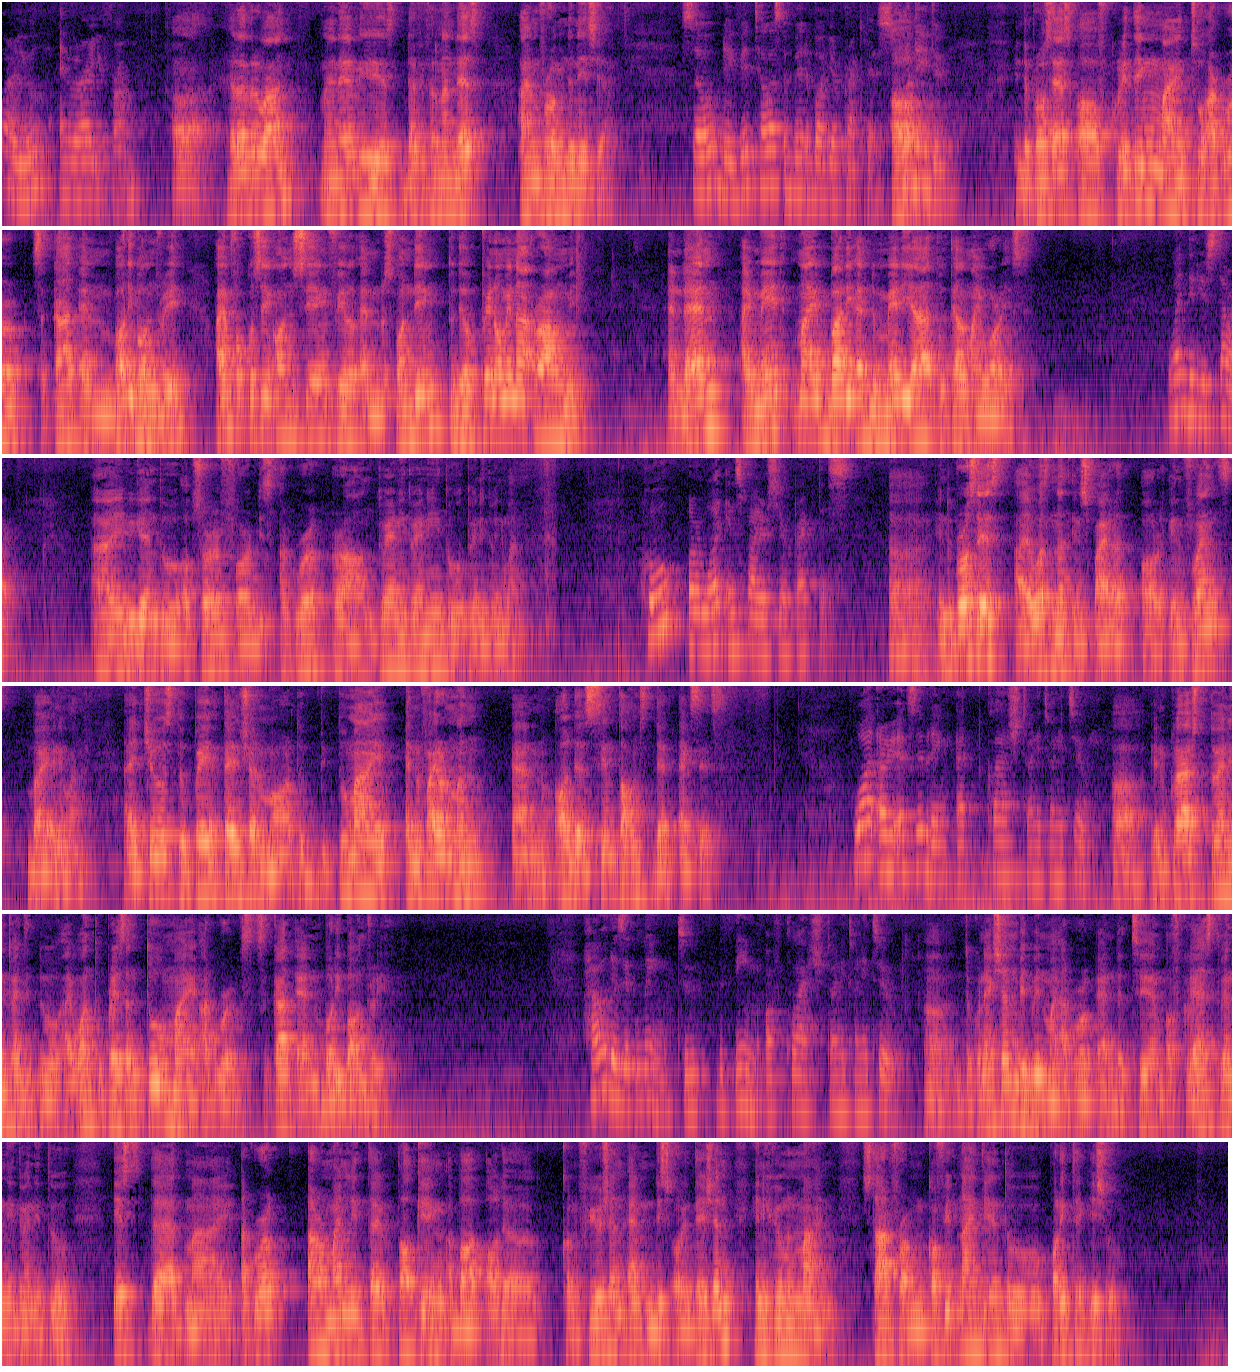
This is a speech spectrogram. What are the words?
Who are you and where are you from? Uh, hello everyone, my name is David Fernandez. I'm from Indonesia. So, David, tell us a bit about your practice. Uh, what do you do? In the process of creating my two artwork, Sekat and Body Boundary, I am focusing on seeing, feel, and responding to the phenomena around me. And then I made my body and the media to tell my worries. When did you start? I began to observe for this artwork around 2020 to 2021. Who or what inspires your practice? Uh, in the process, I was not inspired or influenced by anyone. I choose to pay attention more to, to my environment and all the symptoms that exist. What are you exhibiting at Clash 2022? Uh, in Clash 2022, I want to present two my artworks, Sekat and Body Boundary. How does it link to the theme of Clash 2022? Uh, the connection between my artwork and the theme of Clash 2022 is that my artwork are mainly talking about all the confusion and disorientation in human mind, start from COVID-19 to politic issue.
